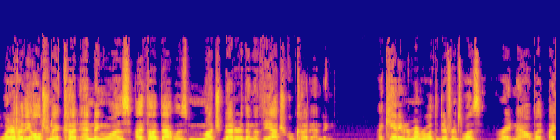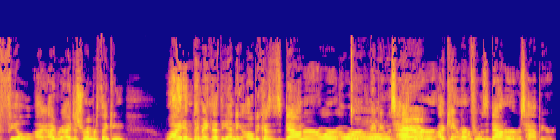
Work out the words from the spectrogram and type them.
whatever the alternate cut ending was, I thought that was much better than the theatrical cut ending. I can't even remember what the difference was right now, but I feel I I, I just remember thinking, why didn't they make that the ending? Oh, because it's downer, or or Oh, maybe it was yeah. happier. I can't remember if it was a downer or it was happier.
